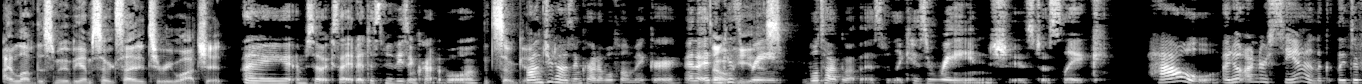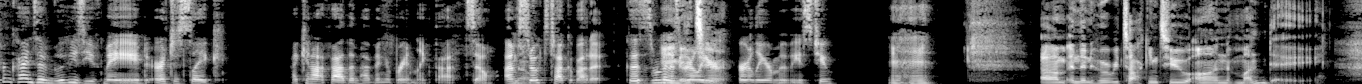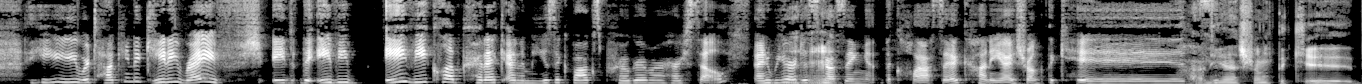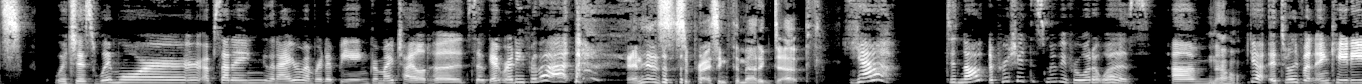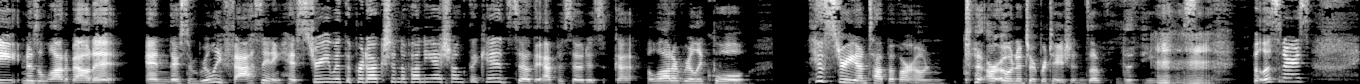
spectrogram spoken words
I love this movie. I'm so excited to rewatch it. I am so excited. This movie's incredible. It's so good. Bong Joon-ho is an incredible filmmaker, and I think Oh, his range. is. We'll talk about this, but like his range is just like how I don't understand the, the different kinds of movies you've made are just like I cannot fathom having a brain like that. So I'm No. stoked to talk about it because it's one of Mm, his me earlier too. earlier movies too. hmm Um, and then who are we talking to on Monday? We're talking to Katie Rife, the AV AV Club critic and a music box programmer herself, and we are Mhm. discussing the classic "Honey, I Shrunk the Kids," Honey, I Shrunk the Kids. which is way more upsetting than I remembered it being from my childhood. So get ready for that. And has surprising thematic depth. Yeah. Did not appreciate this movie for what it was. Um No. Yeah, it's really fun. And Katie knows a lot about it. And there's some really fascinating history with the production of Honey I Shrunk the Kids. So the episode has got a lot of really cool history on top of our own our own interpretations of the themes. Mhm. But listeners,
